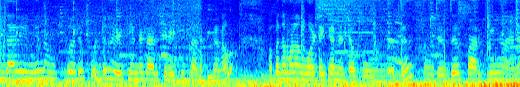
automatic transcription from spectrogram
എന്തായാലും ഇനി നമുക്ക് ഒരു ഫുഡ് കഴിക്കേണ്ട കാര്യത്തിലേക്ക് കടക്കണം. അപ്പോൾ നമ്മൾ അങ്ങോട്ടേക്കാണ് കേട്ടോ പോകുന്നത്. ഒരു ഇത് പാർക്കിംഗ് ആണ്.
